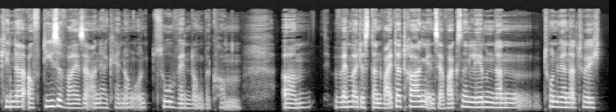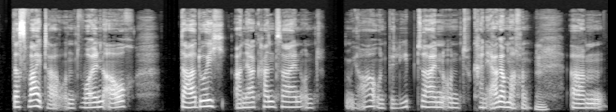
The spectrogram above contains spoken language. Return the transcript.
Kinder auf diese Weise Anerkennung und Zuwendung bekommen. Ähm, wenn wir das dann weitertragen ins Erwachsenenleben, dann tun wir natürlich das weiter und wollen auch dadurch anerkannt sein und ja und beliebt sein und keinen Ärger machen. Mhm. Ähm,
